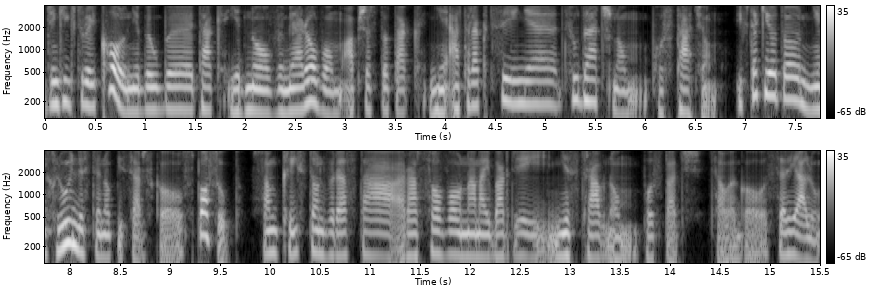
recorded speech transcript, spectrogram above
dzięki której Cole nie byłby tak jednowymiarową, a przez to tak nieatrakcyjnie cudaczną postacią. I w taki oto niechlujny scenopisarsko sposób sam Cliston wyrasta rasowo na najbardziej niestrawną postać całego serialu.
